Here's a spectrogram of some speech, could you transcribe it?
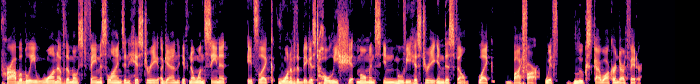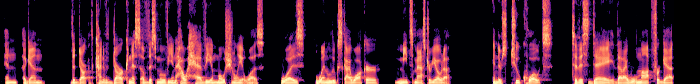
probably one of the most famous lines in history. Again, if no one's seen it, it's like one of the biggest holy shit moments in movie history in this film, like by far, with Luke Skywalker and Darth Vader. And again, the dark the kind of darkness of this movie and how heavy emotionally it was was when Luke Skywalker meets Master Yoda. And there's two quotes to this day that I will not forget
